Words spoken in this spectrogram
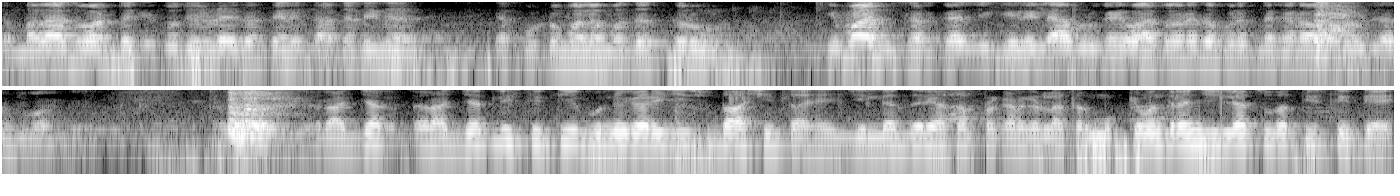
तर मला असं वाटतं की तो निर्णय त्यांनी तातडीनं त्या कुटुंबाला मदत करून किमान सरकारची गेलेली आबरू काही वाचवण्याचा प्रयत्न करावा एवढीच आमची मागणी आहे. राज्यात राज्यातली स्थिती गुन्हेगारीची सुद्धा अशीच आहे. जिल्ह्यात जरी असा प्रकार घडला तर मुख्यमंत्र्यांच्या जिल्ह्यात सुद्धा ती स्थिती आहे.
